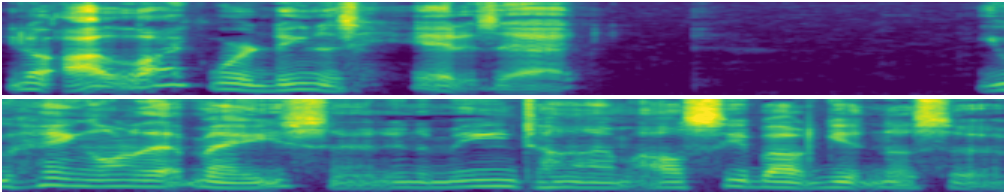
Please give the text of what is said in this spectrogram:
You know, I like where Dina's head is at. You hang on to that mace, and in the meantime, I'll see about getting us uh,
